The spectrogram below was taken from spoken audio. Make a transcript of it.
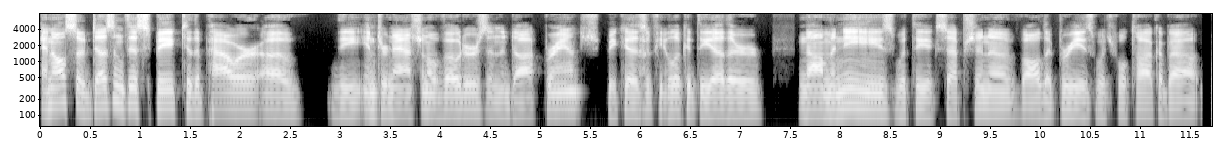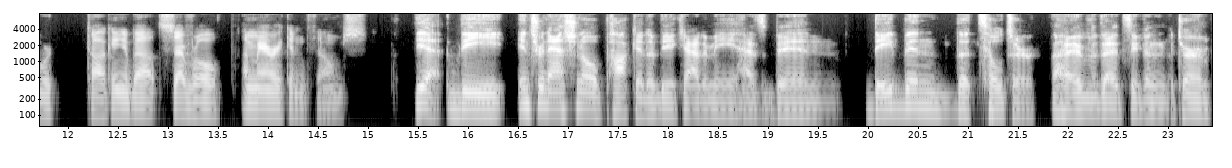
And also, doesn't this speak to the power of the international voters in the doc branch? Because if you look at the other nominees, with the exception of All That Breathes, which we'll talk about, we're talking about several American films. Yeah, the international pocket of the Academy has been, they've been the tilter, that's even a term.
